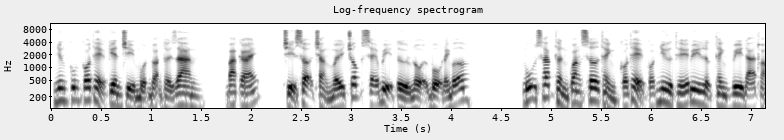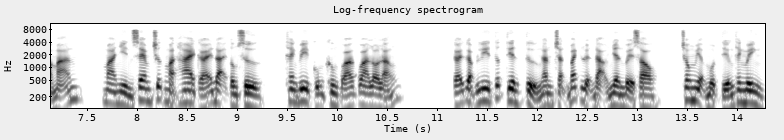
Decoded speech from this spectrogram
nhưng cũng có thể kiên trì một đoạn thời gian, ba cái, chỉ sợ chẳng mấy chốc sẽ bị từ nội bộ đánh vỡ. Ngũ sát thần quang sơ thành có thể có như thế uy lực thanh vi đã thỏa mãn, mà nhìn xem trước mặt hai cái đại tông sư, thanh vi cũng không quá qua lo lắng. Cái gặp ly tức tiên tử ngăn chặn bách luyện đạo nhân về sau, trong miệng một tiếng thanh minh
